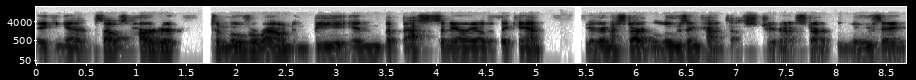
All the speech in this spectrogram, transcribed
making it themselves harder to move around and be in the best scenario that they can, you're going to start losing contests. You're going to start losing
